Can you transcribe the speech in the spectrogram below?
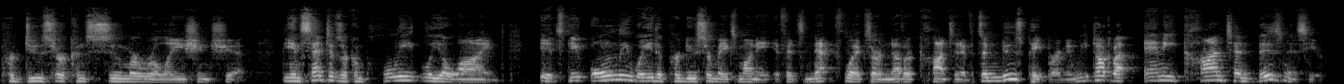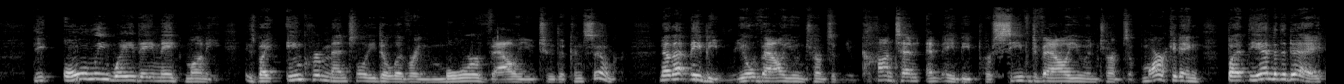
producer consumer relationship, the incentives are completely aligned. It's the only way the producer makes money if it's Netflix or another content. If it's a newspaper, I mean, we can talk about any content business here. The only way they make money is by incrementally delivering more value to the consumer. Now, that may be real value in terms of new content, it may be perceived value in terms of marketing, but at the end of the day,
